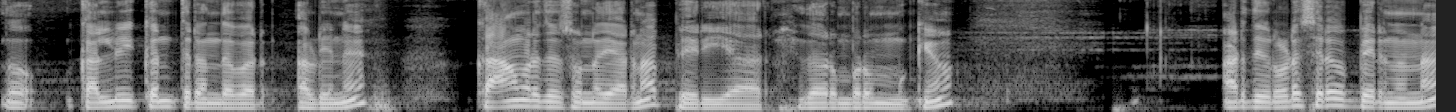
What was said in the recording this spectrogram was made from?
இதோ கல்விக்கண் திறந்தவர் அப்படின்னு காமராஜர் சொன்னது யாருன்னா பெரியார். இது ரொம்ப ரொம்ப முக்கியம். அடுத்து இவரோட சிறப்பு பேர் என்னென்னா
